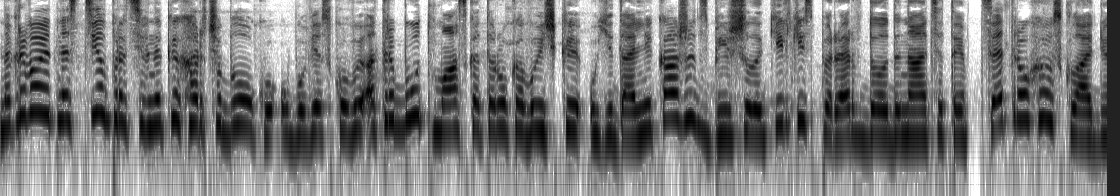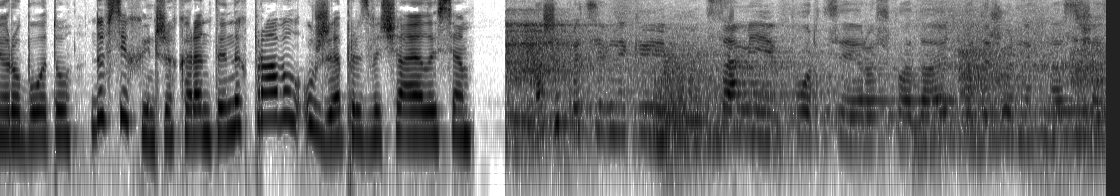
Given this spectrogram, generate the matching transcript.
Накривають на стіл працівники харчоблоку. Обов'язковий атрибут – маска та рукавички. У їдальні, кажуть, збільшили кількість перерв до 11. Це трохи ускладнює роботу. До всіх інших карантинних правил уже призвичаїлися. Наші працівники самі порції розкладають, бо дежурних у нас зараз,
